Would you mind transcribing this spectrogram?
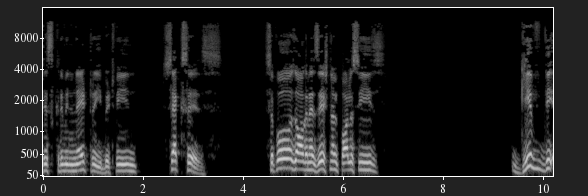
discriminatory between sexes Suppose organizational policies give the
